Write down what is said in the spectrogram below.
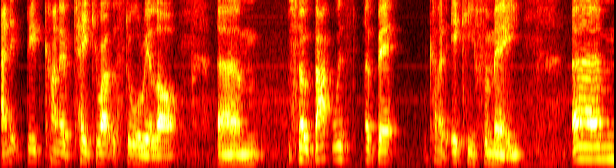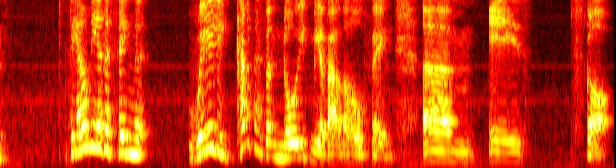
And it did kind of take you out the story a lot. Um, so that was a bit kind of icky for me. Um, the only other thing that really kind of has annoyed me about the whole thing um, is Scott.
